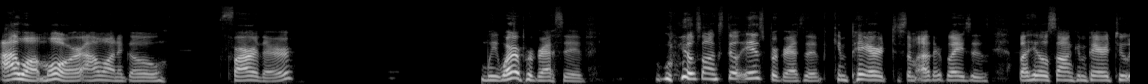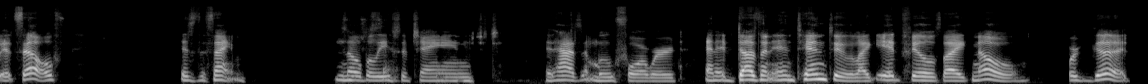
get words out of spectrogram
I want more. I want to go farther. We were progressive. Hillsong still is progressive compared to some other places, but Hillsong compared to itself is the same. No beliefs have changed. It hasn't moved forward and it doesn't intend to. Like it feels like, no, we're good.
